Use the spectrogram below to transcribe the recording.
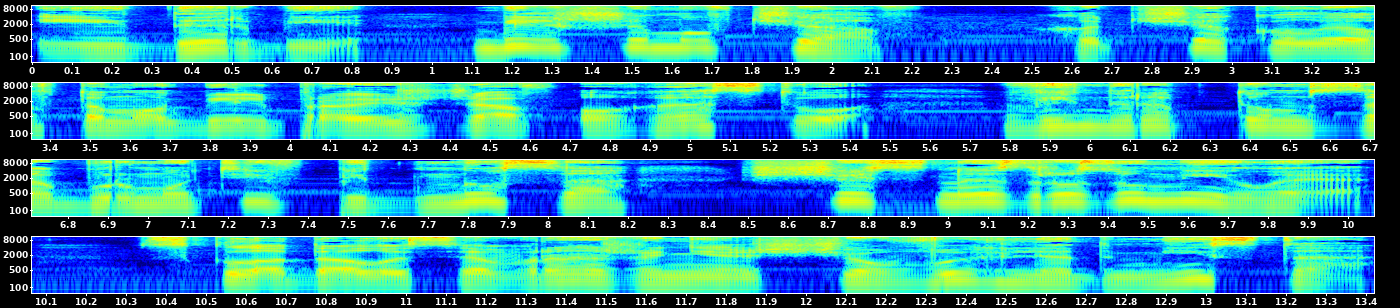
і дербі більше мовчав. Хоча, коли автомобіль проїжджав Огасту, він раптом забурмотів під носа щось незрозуміле. Складалося враження, що вигляд міста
